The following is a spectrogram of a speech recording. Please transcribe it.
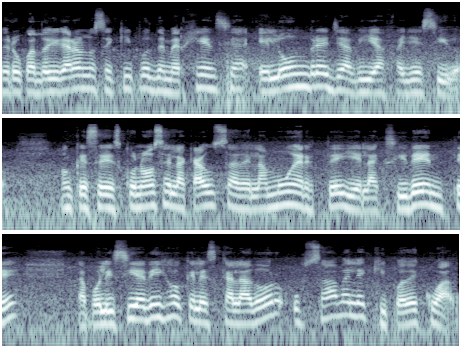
pero cuando llegaron los equipos de emergencia, el hombre ya había fallecido. Aunque se desconoce la causa de la muerte y el accidente, la policía dijo que el escalador usaba el equipo adecuado.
